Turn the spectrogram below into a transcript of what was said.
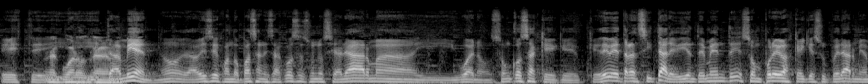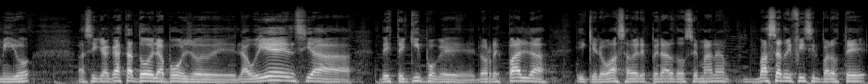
Este, y- Recuerdo, y, claro. también, ¿no? A veces cuando pasan esas cosas uno se alarma y bueno, son cosas que, que- que debe transitar, evidentemente. Son pruebas que hay que superar, mi amigo. Así que acá está todo el apoyo de la audiencia, de este equipo que lo respalda y que lo va a saber esperar dos semanas. Va a ser difícil para usted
